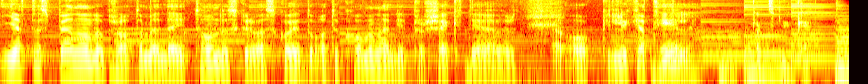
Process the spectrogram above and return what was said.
Jättespännande att prata med dig Tom. Det skulle vara skojigt att återkomma när ditt projekt är över. Och lycka till! Tack så mycket.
